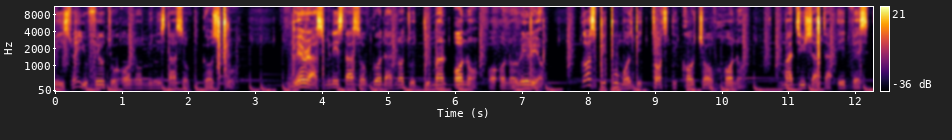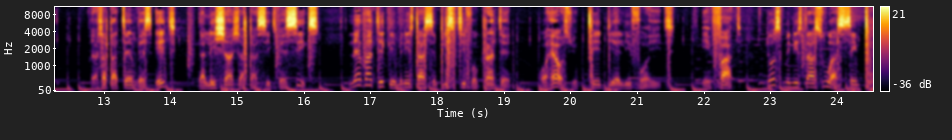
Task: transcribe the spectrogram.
miss when you fail to honor ministers of the gospel. Whereas ministers of God are not to demand honor or honorarium, God's people must be taught the culture of honor. Matthew chapter 8 verse uh, chapter 10 verse 8, Galatians chapter 6 verse 6. Never take a minister's simplicity for granted or else you pay dearly for it. In fact, those ministers who are simple,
